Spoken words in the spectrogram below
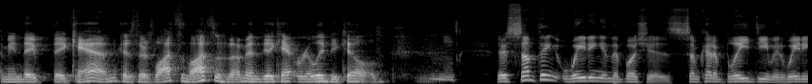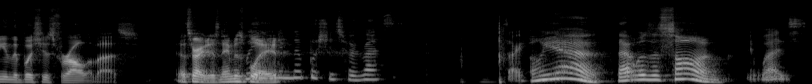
I mean, they they can because there's lots and lots of them, and they can't really be killed. Mm. There's something waiting in the bushes, some kind of blade demon waiting in the bushes for all of us. That's right. His name is Waiting Blade. in the bushes for us. Sorry, Oh yeah, that was a song. it was.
